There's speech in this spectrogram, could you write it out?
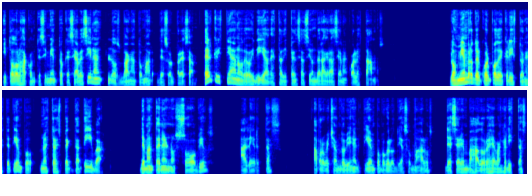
y todos los acontecimientos que se avecinan los van a tomar de sorpresa. El cristiano de hoy día, de esta dispensación de la gracia en la cual estamos, los miembros del cuerpo de Cristo en este tiempo, nuestra expectativa de mantenernos sobrios, alertas, aprovechando bien el tiempo porque los días son malos, de ser embajadores evangelistas,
